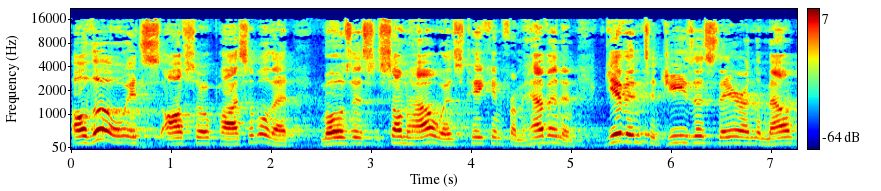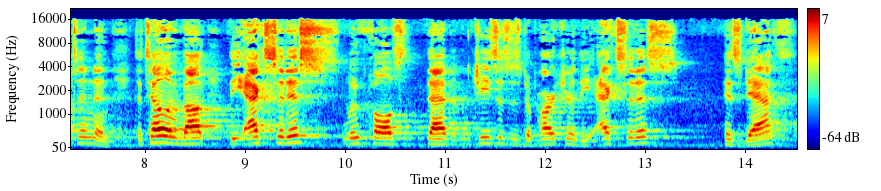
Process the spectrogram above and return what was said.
Although it's also possible that Moses somehow was taken from heaven and given to Jesus there on the mountain and to tell him about the Exodus. Luke calls that Jesus' departure the Exodus, his death.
